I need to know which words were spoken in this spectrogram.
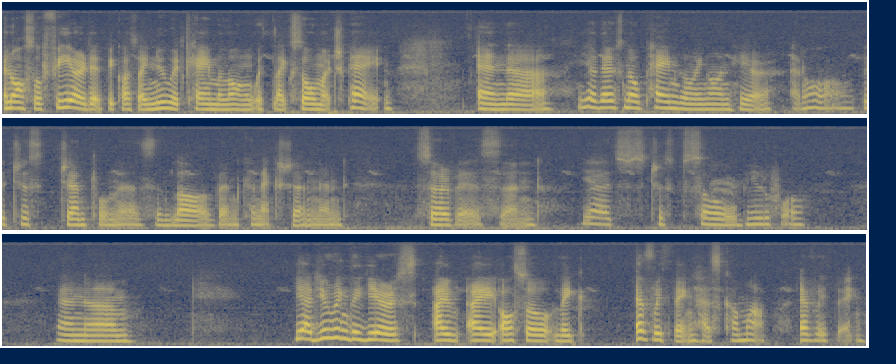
and also feared it because I knew it came along with like so much pain. And uh, yeah, there's no pain going on here at all, but just gentleness and love and connection and service. And yeah, it's just so beautiful. And um, yeah, during the years, I, I also like everything has come up, everything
